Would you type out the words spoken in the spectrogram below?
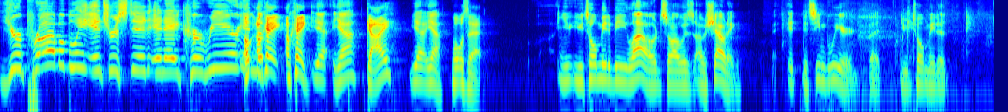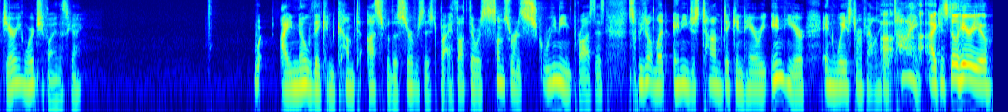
you're probably interested in a career in Oh, the- okay, okay. Yeah, yeah, Guy, yeah, yeah. what was that? You you told me to be loud, so I was I was shouting. It it seemed weird, but you told me to. Jerry, where'd you find this guy? I know they can come to us for the services, but I thought there was some sort of screening process so we don't let any just Tom, Dick, and Harry in here and waste our valuable time. I, can still hear you.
